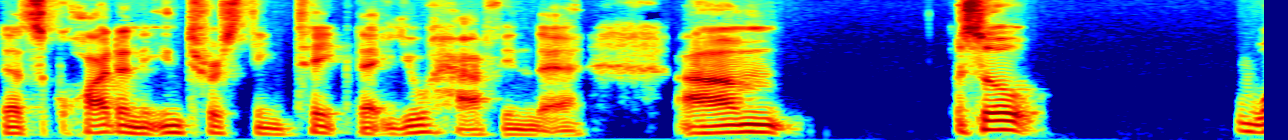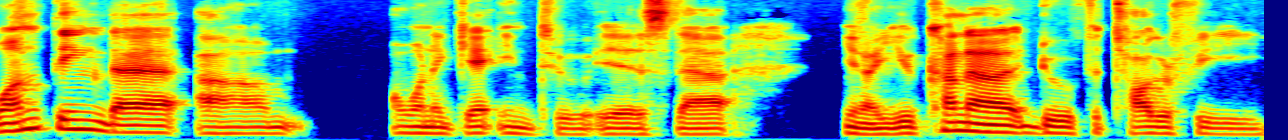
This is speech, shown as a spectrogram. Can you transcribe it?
that's quite an interesting take that you have in there um so one thing that um i want to get into is that you know you kind of do photography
